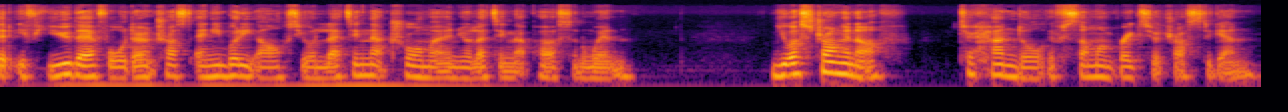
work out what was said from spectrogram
that if you therefore don't trust anybody else, you're letting that trauma and you're letting that person win. You are strong enough to handle if someone breaks your trust again,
